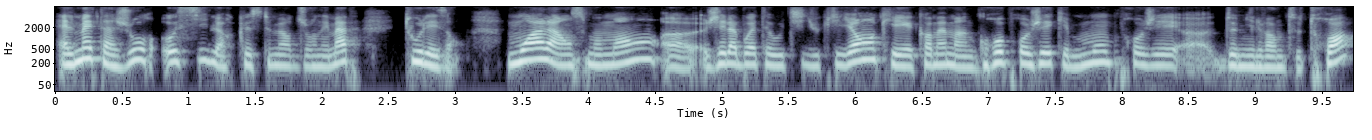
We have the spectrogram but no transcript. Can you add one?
elles mettent à jour aussi leur Customer Journey Map tous les ans. Moi, là, en ce moment, euh, j'ai la boîte à outils du client qui est quand même un gros projet, qui est mon projet 2023.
